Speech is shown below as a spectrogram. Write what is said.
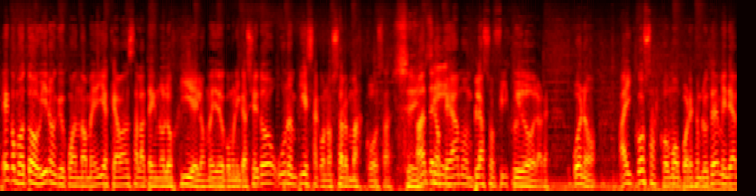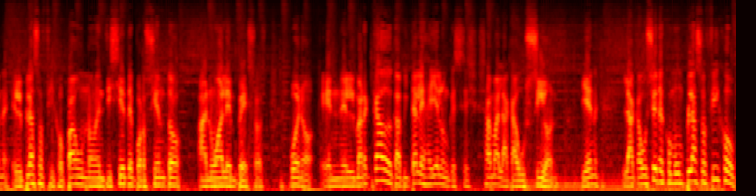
Es como todo, vieron que cuando a medida que avanza la tecnología y los medios de comunicación y todo, uno empieza a conocer más cosas. Sí. Antes nos quedamos en plazo fijo y dólar. Bueno, hay cosas como, por ejemplo, ustedes miran el plazo fijo, paga un 97% anual en pesos. Bueno, en el mercado de capitales hay algo que se llama la caución. Bien, la caución es como un plazo fijo,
